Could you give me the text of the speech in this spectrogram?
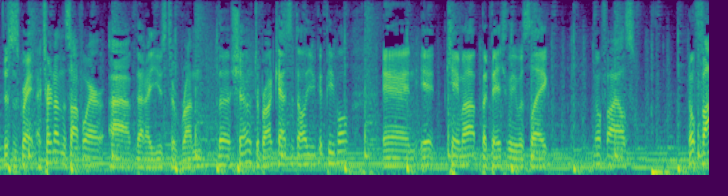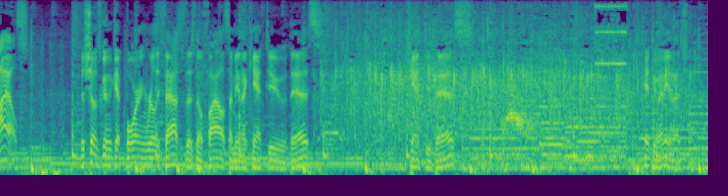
This is great. I turned on the software uh, that I used to run the show to broadcast it to all you good people, and it came up, but basically it was like, no files, no files. The show's going to get boring really fast if there's no files. I mean, I can't do this, can't do this, can't do any of that shit.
